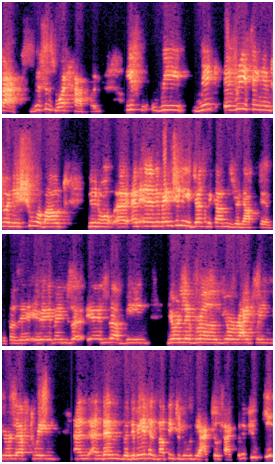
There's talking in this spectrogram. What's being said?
facts. This is what happened. If we make everything into an issue about you know uh, and, and eventually it just becomes reductive because it, it, ends, it ends up being you're liberal you're right wing you're left wing and and then the debate has nothing to do with the actual fact. But if you keep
